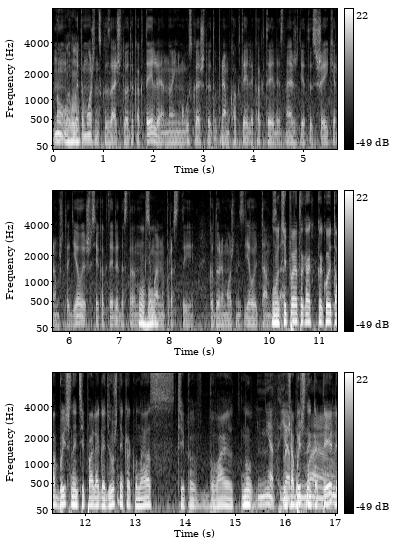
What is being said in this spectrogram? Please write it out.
ну, Мгм. это можно сказать, что это коктейли, но я не могу сказать, что это прям коктейли-коктейли. Знаешь, где ты с шейкером что делаешь, все коктейли достаточно Мгм. максимально простые, которые можно сделать там Ну, за- типа это как какой-то обычный, типа а-ля гадюшник, как у нас, типа, бывают, ну, Нет, я короче, обычные понимаю- коктейли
